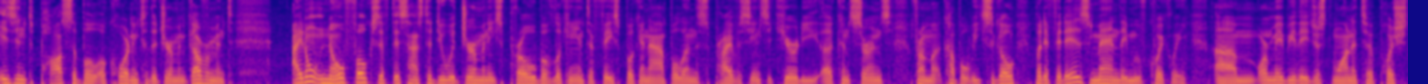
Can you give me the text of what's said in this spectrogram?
isn't possible according to the German government. I don't know, folks, if this has to do with Germany's probe of looking into Facebook and Apple and this privacy and security uh, concerns from a couple weeks ago. But if it is, man, they move quickly. Um, or maybe they just wanted to push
